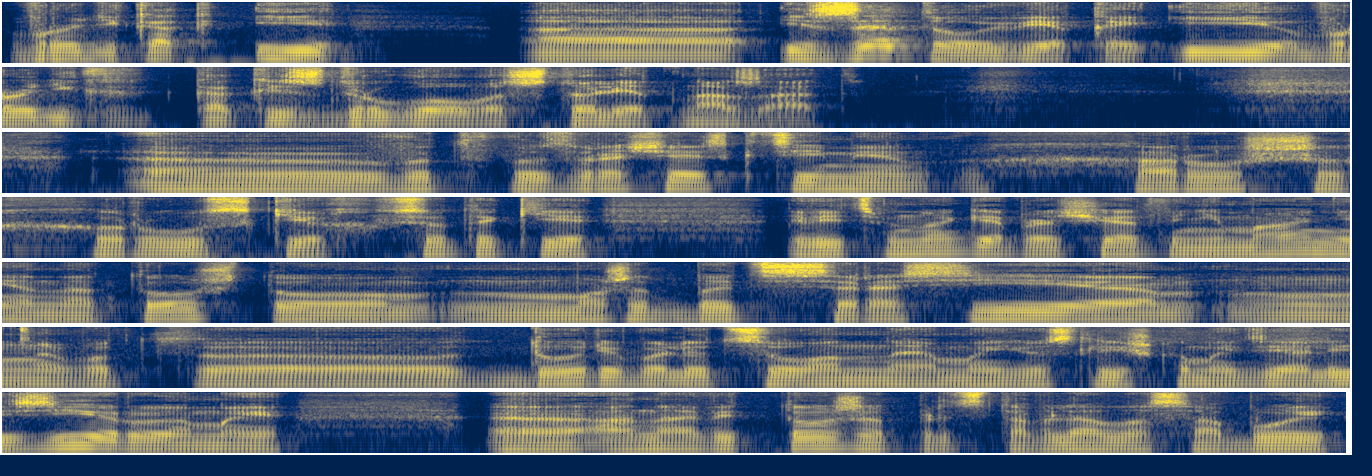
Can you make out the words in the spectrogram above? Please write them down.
вроде как и э, из этого века, и вроде как, как из другого сто лет назад. Э, вот возвращаясь к теме хороших русских, все-таки ведь многие обращают внимание на то, что, может быть, Россия вот э, дореволюционная, мы ее слишком идеализируем, и э, она ведь тоже представляла собой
